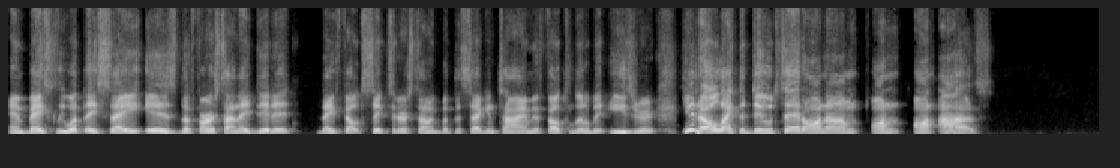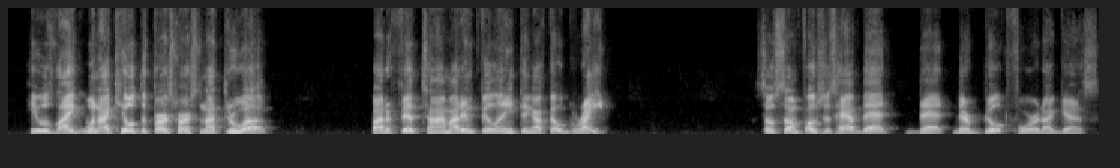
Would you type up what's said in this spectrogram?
And basically, what they say is the first time they did it, they felt sick to their stomach, but the second time it felt a little bit easier. You know, like the dude said on um on on Oz. He was like, when I killed the first person, I threw up. By the fifth time, I didn't feel anything. I felt great. So some folks just have that that they're built for it, I guess,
